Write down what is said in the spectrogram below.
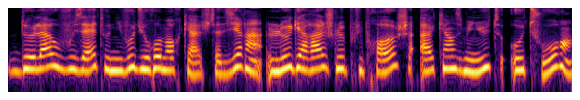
de là où vous êtes au niveau du remorquage, c'est-à-dire le garage le plus proche à 15 minutes autour.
